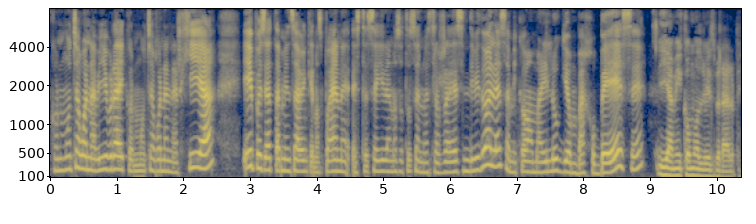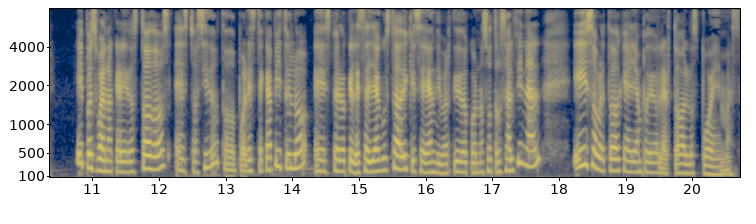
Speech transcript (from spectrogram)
con, mucha buena vibra y con mucha buena energía. Y pues ya también saben que nos pueden este, seguir a nosotros en nuestras redes individuales, a mí como Marilu-BS. Y a mí como Luis Brarbe. Y pues bueno, queridos todos, esto ha sido todo por este capítulo. Espero que les haya gustado y que se hayan divertido con nosotros al final y sobre todo que hayan podido leer todos los poemas.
